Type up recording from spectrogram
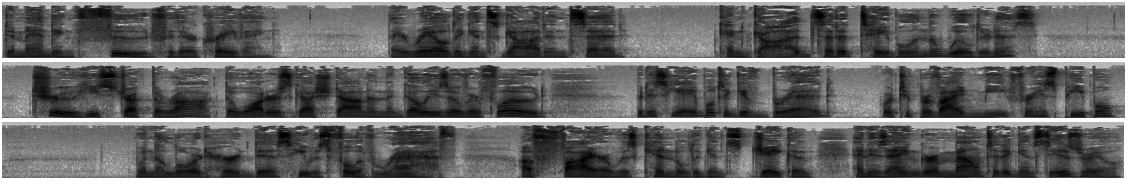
demanding food for their craving. They railed against God and said, can God set a table in the wilderness? True, he struck the rock, the waters gushed out, and the gullies overflowed, but is he able to give bread or to provide meat for his people? When the Lord heard this, he was full of wrath. A fire was kindled against Jacob, and his anger mounted against Israel,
